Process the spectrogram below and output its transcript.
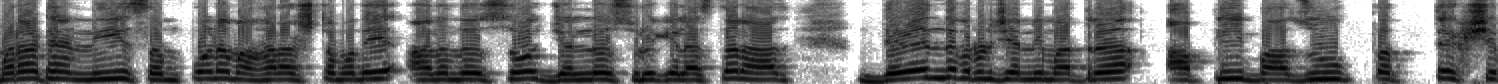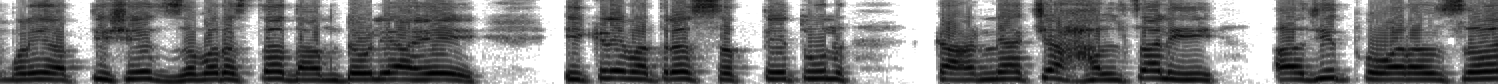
मराठ्यांनी संपूर्ण महाराष्ट्रामध्ये आनंदोत्सव जल्लोष सुरू केला असतानाच देवेंद्र फडणवीस यांनी मात्र आपली बाजू प्रत्यक्षपणे अतिशय जबरदस्त दामटवली आहे. इकडे मात्र सत्तेतून काढण्याच्या हालचाली अजित पवारांसह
